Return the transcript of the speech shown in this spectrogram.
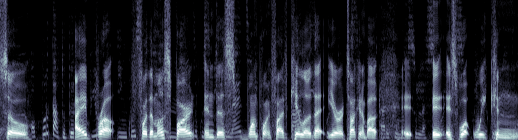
So, ho portato per I brought, for the most part, in this chilo e mezzo, 1.5 kilo that you're talking about, it, it is what we can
